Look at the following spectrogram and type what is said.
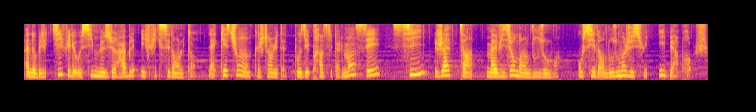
Un objectif, il est aussi mesurable et fixé dans le temps. La question que je t'invite à te poser principalement, c'est si j'atteins ma vision dans 12 mois, ou si dans 12 mois j'y suis hyper proche.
